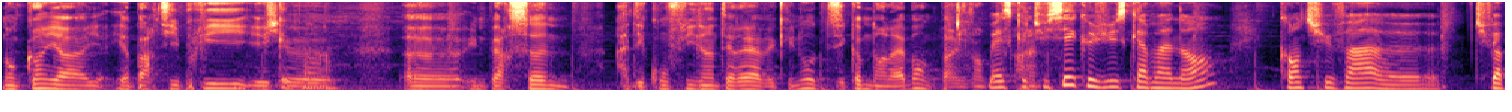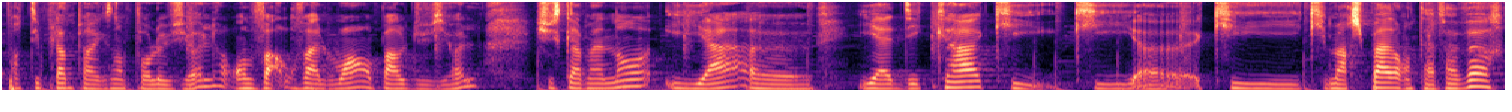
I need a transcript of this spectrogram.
Donc quand il y a, il y a parti pris et que euh, une personne a des conflits d'intérêts avec une autre, c'est comme dans la banque par exemple. Mais est-ce que Un- tu sais que jusqu'à maintenant, quand tu vas, euh, tu vas porter plainte par exemple pour le viol, on va, on va loin, on parle du viol. Jusqu'à maintenant, il y a, euh, il y a des cas qui, qui, qui, qui marchent pas en ta faveur.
